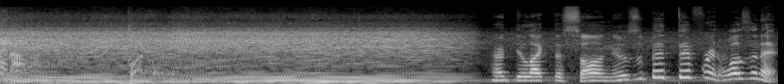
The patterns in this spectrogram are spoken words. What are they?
Shut! Hope you liked the song. It was a bit different, wasn't it?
